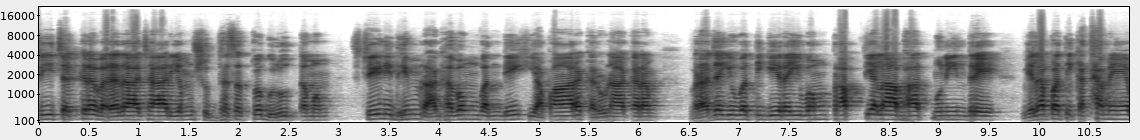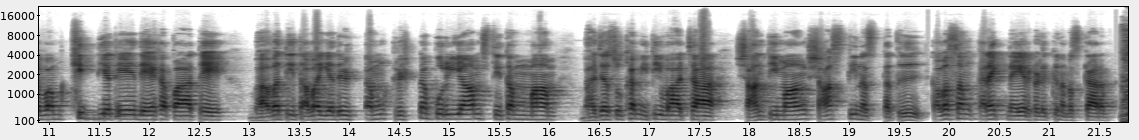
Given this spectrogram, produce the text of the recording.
శ్రీచక్ర వరదాచార్యం శుద్ధసత్వ గురుత్తమం. శ్రీనిధిం రాఘవం వందే హి అపార కరుణాకరం. వ్రజయువతిగిరైవం ప్రాప్త్యలాభాత్ మునీంద్రే విలపతి కథమేవం ఖిద్యతే దేహపాతే. భవతి తవ యదిష్టం కృష్ణపుర్యాం స్థితం మాం. భజ సుఖమితి వాచా. శాంతిమాం శాస్తినస్తత్. కవసం కనెక్ట్ నేయர்களுக்கு நமஸ்காரம்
